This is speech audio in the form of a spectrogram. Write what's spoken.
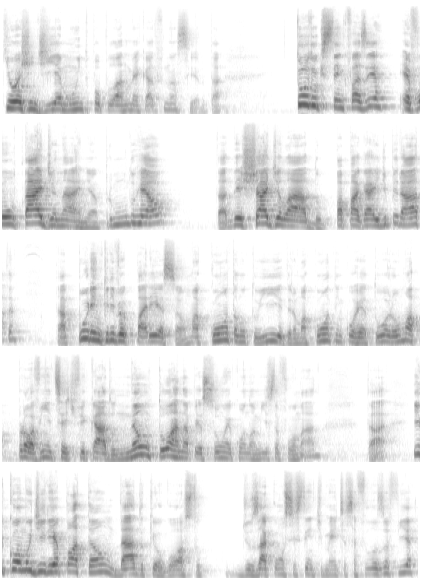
que hoje em dia é muito popular no mercado financeiro. Tá? Tudo o que você tem que fazer é voltar de Nárnia para o mundo real, tá? deixar de lado papagaio de pirata, tá? por incrível que pareça, uma conta no Twitter, uma conta em corretor ou uma provinha de certificado não torna a pessoa um economista formado. Tá? E como diria Platão, dado que eu gosto de usar consistentemente essa filosofia,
